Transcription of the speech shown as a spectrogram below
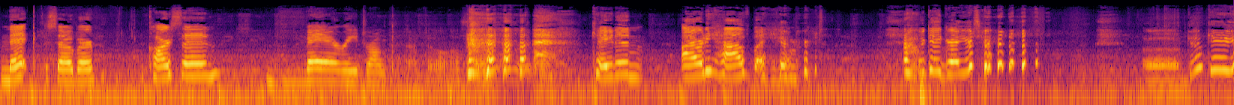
Nick, sober. Carson, very drunk after the last one. Caden, I already have, but hammered. okay, great, your turn. Uh, Go, King.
